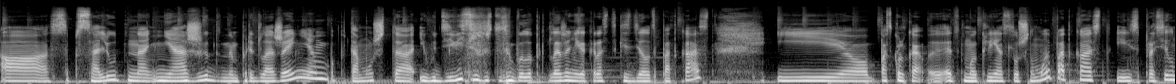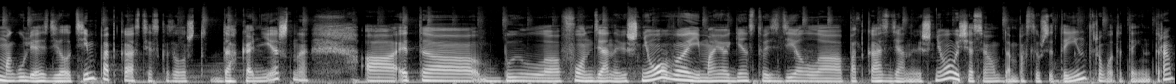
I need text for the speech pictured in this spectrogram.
а, с абсолютно неожиданным предложением, потому что и удивительно, что это было предложение как раз-таки сделать подкаст. И э, поскольку этот мой клиент слушал мой подкаст и спросил, могу ли я сделать им подкаст, я сказала, что да, конечно. А, это был фонд Дианы Вишнева, и мое агентство сделало подкаст Дианы Вишневой. Сейчас я вам дам послушать это интро, вот это интро.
